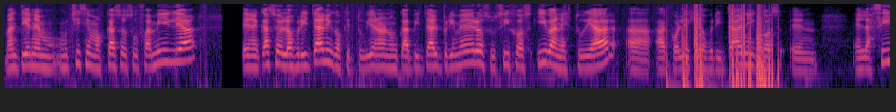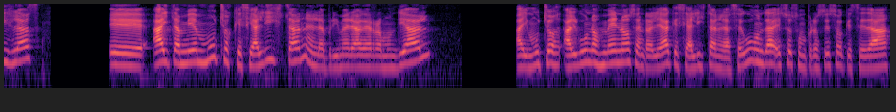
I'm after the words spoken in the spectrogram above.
Mantienen muchísimos casos su familia. En el caso de los británicos, que tuvieron un capital primero, sus hijos iban a estudiar a colegios británicos en, en las islas. Eh, hay también muchos que se alistan en la Primera Guerra Mundial. Hay muchos, algunos menos en realidad que se alistan en la Segunda. Eso es un proceso que se da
